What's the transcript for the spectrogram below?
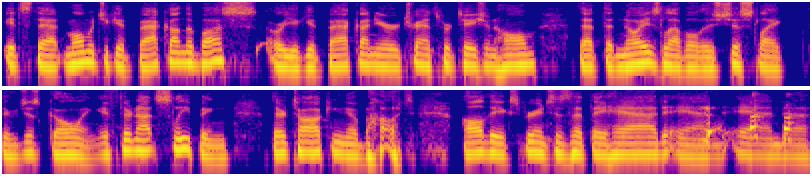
It's that moment you get back on the bus or you get back on your transportation home that the noise level is just like they're just going. If they're not sleeping they're talking about all the experiences that they had and and uh,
